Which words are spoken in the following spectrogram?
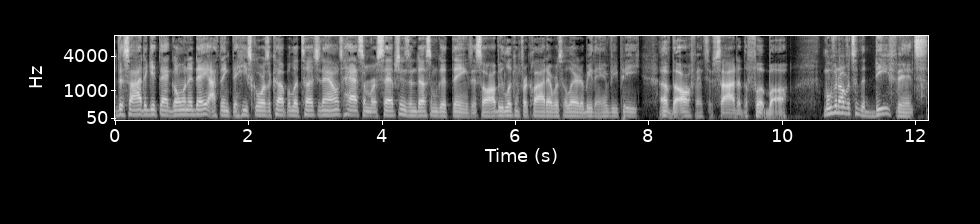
decide to get that going today. I think that he scores a couple of touchdowns, has some receptions, and does some good things. And so I'll be looking for Clyde Edwards Helaire to be the MVP of the offensive side of the football. Moving over to the defense,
